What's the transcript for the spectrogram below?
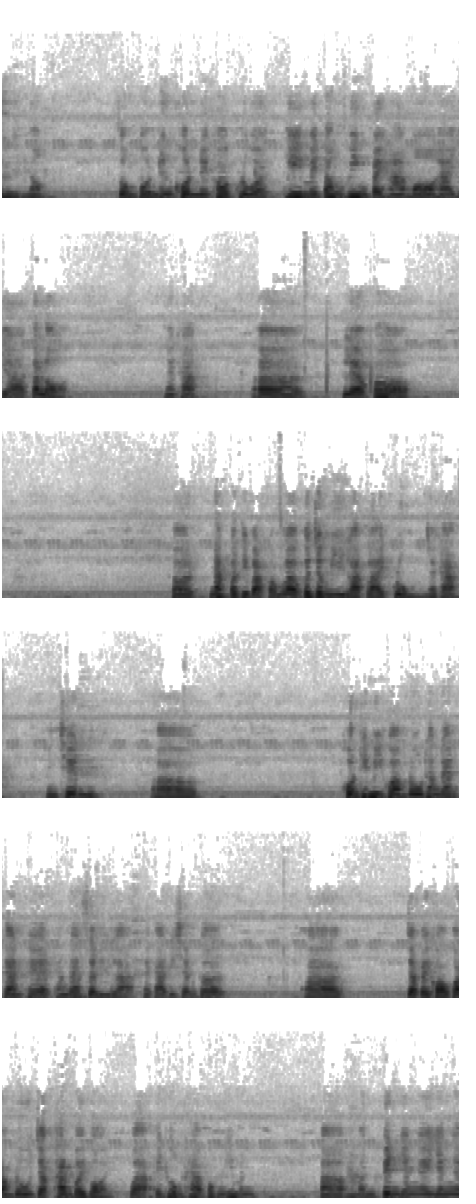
อื่นเนาะส่งผลถึงคนในครอบครัวที่ไม่ต้องวิ่งไปหาหมอหายาตลอดนะคะแล้วก็ นักปฏิบัติของเราก็จะมีหลากหลายกลุ่มนะคะ อย่างเช่นคนที่มีความรู้ทางด้านการแพทย์ทางด้านสรีระนะคะ ดิฉันก็จะไปขอความรู้จากท่านบ่อย ๆ ว่าไอ้ท่วงท่าพวกนี้มันมันเป็นยังไงยังไง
